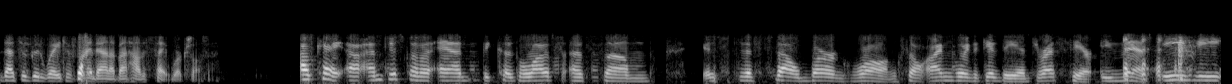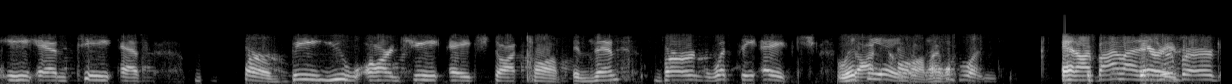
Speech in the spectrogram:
that's a good way to find out about how the site works. Also, Okay, uh, I'm just going to add because a lot of us um, is just spell Burgh wrong, so I'm going to give the address here. Event E V E N T S Burgh B U R G H dot com. Events Burgh with the H With dot the com. That's important. and our byline is There your is- Burgh,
